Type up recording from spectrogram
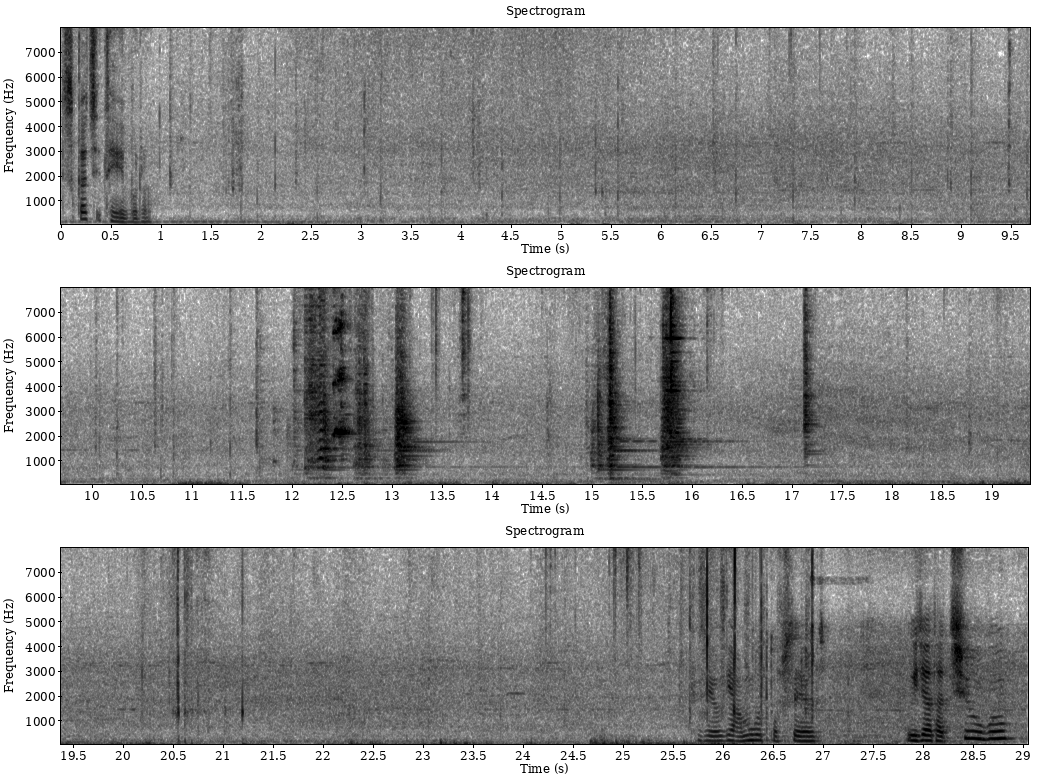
스카치 테이프로. 그래서 여기 아무것도 없어요. 의자 다 치우고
